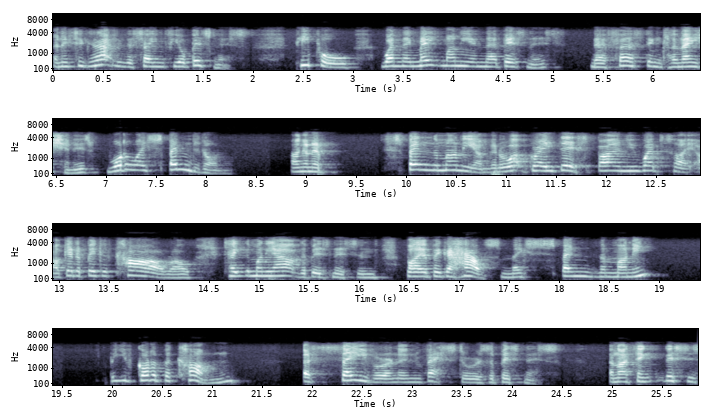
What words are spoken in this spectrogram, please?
And it's exactly the same for your business. People, when they make money in their business, their first inclination is, what do I spend it on? I'm going to spend the money, I'm going to upgrade this, buy a new website, I'll get a bigger car, I'll take the money out of the business and buy a bigger house. And they spend the money. But you've got to become a saver and investor as a business. And I think this is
